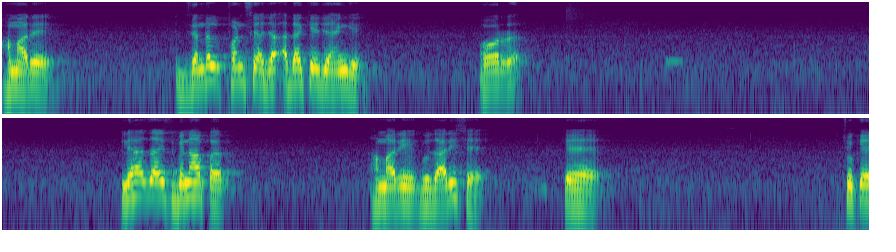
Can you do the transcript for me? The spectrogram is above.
हमारे जनरल फंड से अदा किए जाएँगे। और लिहाजा इस बिना पर हमारी गुजारिश है कि चूँकि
